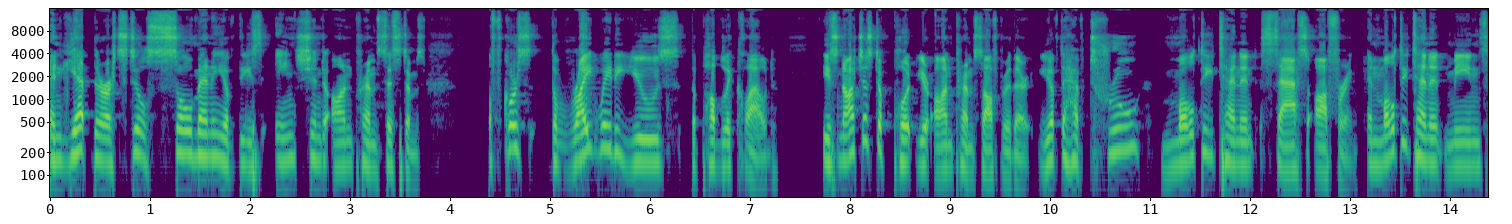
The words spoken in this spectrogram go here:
And yet, there are still so many of these ancient on prem systems. Of course, the right way to use the public cloud is not just to put your on-prem software there. You have to have true multi-tenant SaaS offering. And multi-tenant means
